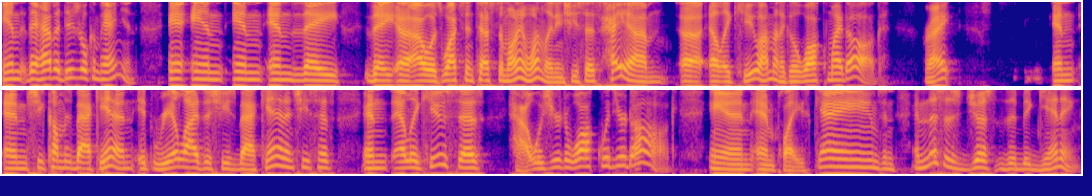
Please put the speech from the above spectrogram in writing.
and they have a digital companion. And and and, and they they uh, i was watching testimony one lady and she says hey i'm uh, ElliQ i'm going to go walk my dog right? And and she comes back in it realizes she's back in and she says and ElliQ says how was your to walk with your dog? And and plays games and and this is just the beginning.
